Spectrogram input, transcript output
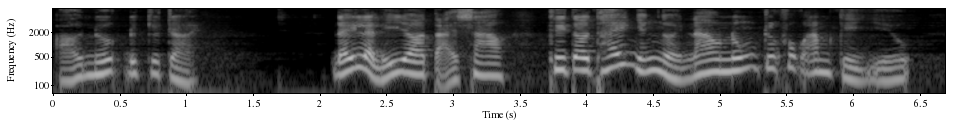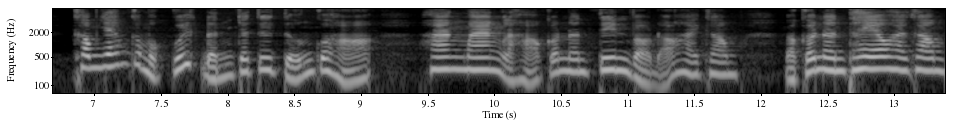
ở nước Đức Chúa Trời. Đấy là lý do tại sao khi tôi thấy những người nao núng trước phúc âm kỳ diệu, không dám có một quyết định cho tư tưởng của họ, hoang mang là họ có nên tin vào đó hay không và có nên theo hay không,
